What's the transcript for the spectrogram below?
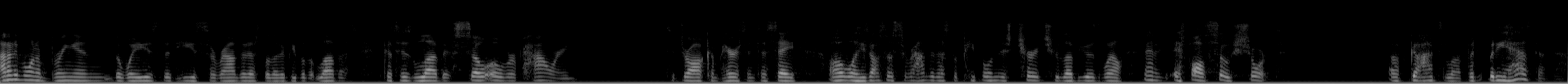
I don't even want to bring in the ways that He's surrounded us with other people that love us because His love is so overpowering to draw a comparison to say, oh, well, He's also surrounded us with people in this church who love you as well. Man, it, it falls so short of God's love, but, but He has done that.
